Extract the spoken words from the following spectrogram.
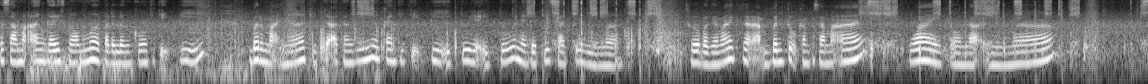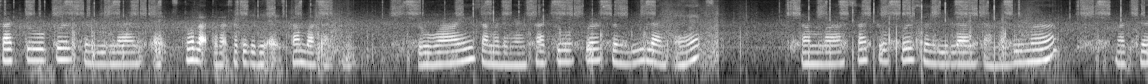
persamaan garis normal pada lengkung titik P, bermakna kita akan gunakan titik P itu iaitu negatif 1, 5. So bagaimana kita nak bentukkan persamaan? Y tolak 5. 1 per 9 X tolak tolak 1 jadi X tambah 1. Y sama dengan 1 per 9X tambah 1 per 9 tambah 5 Maka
